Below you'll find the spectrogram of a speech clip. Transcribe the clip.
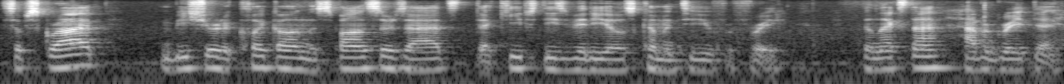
Subscribe and be sure to click on the sponsors ads that keeps these videos coming to you for free. Till next time, have a great day.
